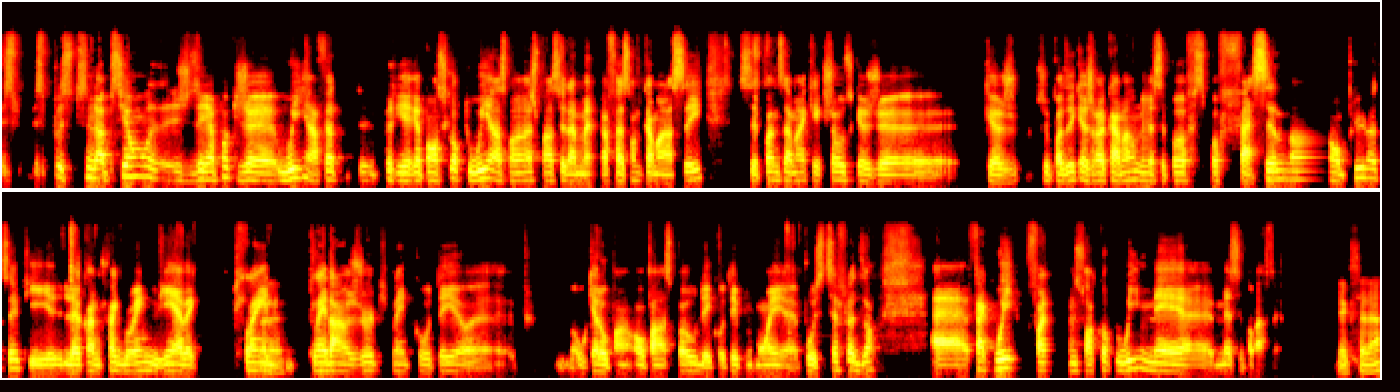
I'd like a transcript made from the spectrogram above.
C'est une option. Je dirais pas que je. Oui, en fait, réponse courte, oui, en ce moment, je pense que c'est la meilleure façon de commencer. C'est pas nécessairement quelque chose que je. Que je ne veux pas dire que je recommande, mais c'est pas, pas facile non, plus. Là, puis le contract brewing vient avec plein, plein d'enjeux puis plein de côtés euh, auxquels on ne pense pas ou des côtés moins euh, positifs, là, disons. Euh, fait que oui, faire une histoire courte, oui, mais, euh, mais c'est pas parfait. Excellent.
